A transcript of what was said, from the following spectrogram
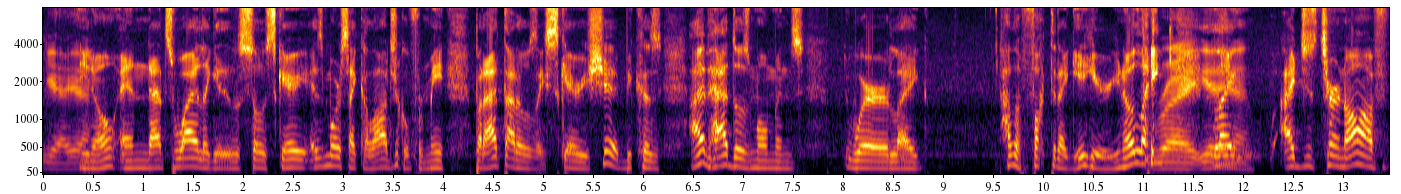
Yeah, yeah. You know, and that's why like it was so scary. It's more psychological for me, but I thought it was like scary shit because I've had those moments where like, how the fuck did I get here? You know, like, right. Yeah. like yeah. I just turn off.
